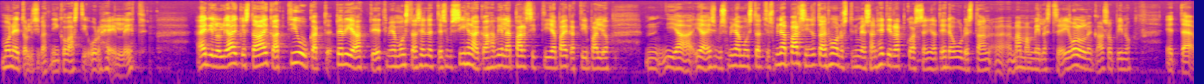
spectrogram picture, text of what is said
monet olisivat niin kovasti urheilleet. Äidillä oli oikeastaan aika tiukat periaatteet. Minä muistan sen, että esimerkiksi siihen aikaan vielä parsittiin ja paikattiin paljon Mm, ja, ja esimerkiksi minä muistan, että jos minä parsin jotain huonosti, niin minä saan heti ratkoa sen ja tehdä uudestaan. Mamman mielestä se ei ollenkaan sopinut, että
